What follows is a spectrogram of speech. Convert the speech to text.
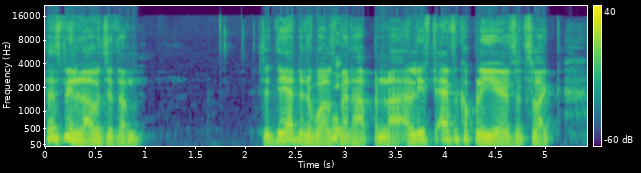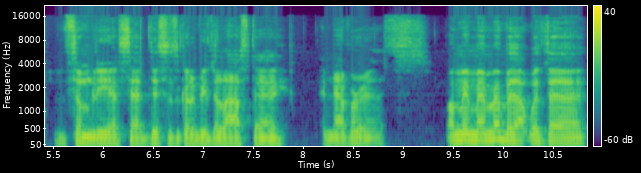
There's been loads of them. The, the end of the world's meant to happen. Like, at least every couple of years, it's like somebody has said this is going to be the last day. It never is. I mean, I remember that with the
